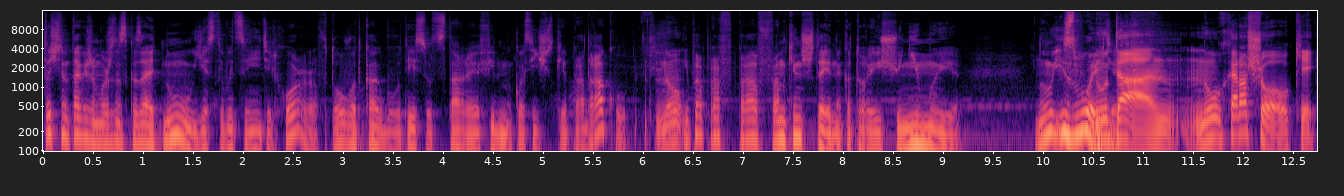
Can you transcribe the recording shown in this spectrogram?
точно так же можно сказать, ну, если вы ценитель хорроров, то вот как бы вот есть вот старые фильмы классические про Драку ну, и про, про, про Франкенштейна, которые еще не мы. Ну, извольте. Ну да, ну хорошо, окей.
